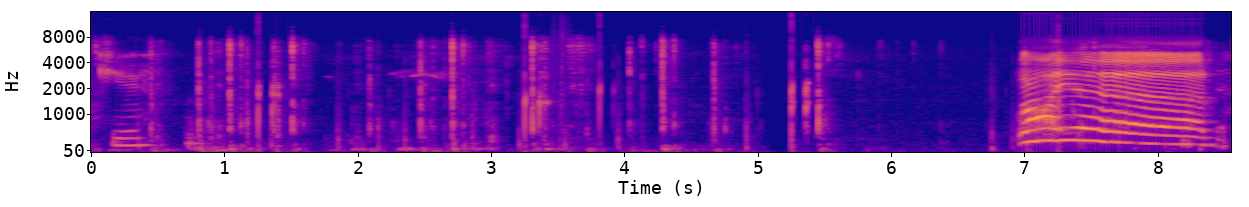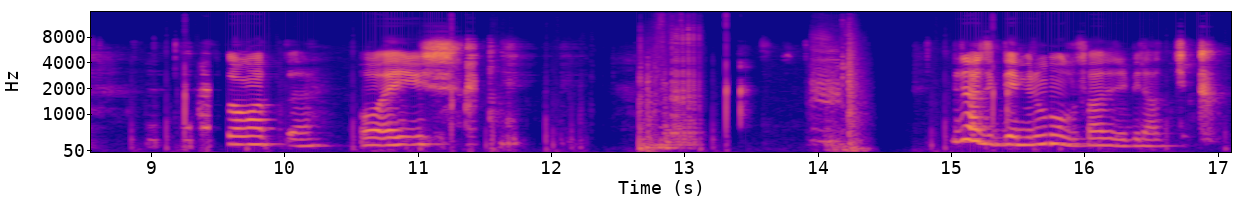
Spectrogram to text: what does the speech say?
2 Hayır. Tam attı. O E100 Birazcık demirim oldu sadece birazcık.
